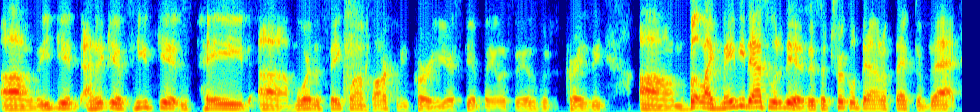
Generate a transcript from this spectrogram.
Um, he get, I think it's he's getting paid uh, more than Saquon Barkley per year. Skip Bayless is, which is crazy. Um, but like maybe that's what it is. It's a trickle down effect of that.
